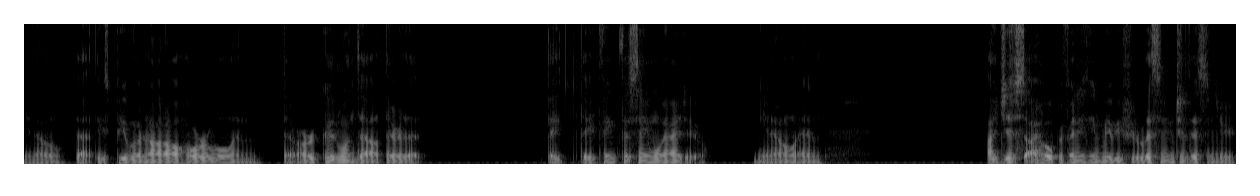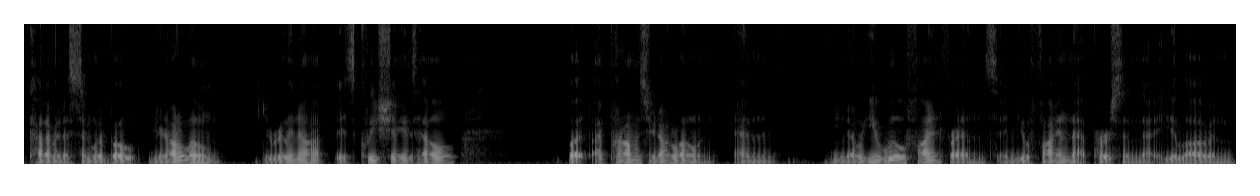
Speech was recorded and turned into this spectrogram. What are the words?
you know that these people are not all horrible and there are good ones out there that they they think the same way I do you know and I just, I hope if anything, maybe if you're listening to this and you're kind of in a similar boat, you're not alone. You're really not. It's cliche as hell, but I promise you're not alone. And, you know, you will find friends and you'll find that person that you love and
